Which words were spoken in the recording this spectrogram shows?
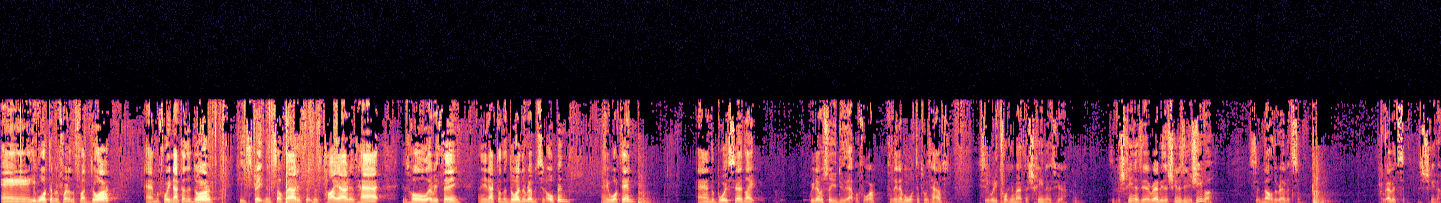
And he walked up in front of the front door, and before he knocked on the door, he straightened himself out, he straightened his tie out, his hat, his whole everything, and he knocked on the door, and the Rebbitzin opened, and he walked in, and the boys said, like, we never saw you do that before, because they never walked into his house. He said, what are you talking about? The Shekhinah is here. Said, the Shekhinah is here, Rebbe, the Shekhinah is in Yeshiva. He said, no, the Rebbitzin. The Rebbitzin is Shekhinah.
